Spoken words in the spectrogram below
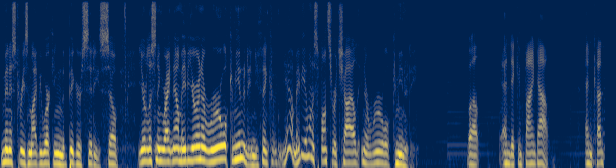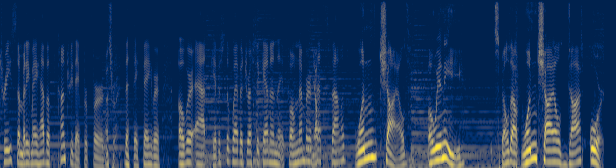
ministries might be working in the bigger cities. So you're listening right now. Maybe you're in a rural community and you think, yeah, maybe I want to sponsor a child in a rural community. Well, and they can find out. And countries, somebody may have a country they prefer That's right. that they favor. Over at, give us the web address again and the phone number if Yep. that's valid. One child, O N E, spelled out onechild.org.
